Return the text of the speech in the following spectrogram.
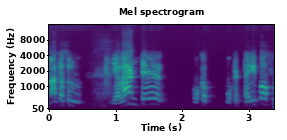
నాకు అసలు ఎలా అంటే ఒక ఒక టైప్ ఆఫ్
